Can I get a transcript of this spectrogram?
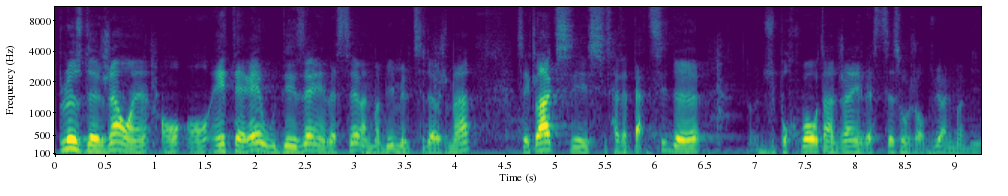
plus de gens ont, intérêt ou désirent investir en immobilier multilogement. C'est clair que ça fait partie de du pourquoi autant de gens investissent aujourd'hui en immobilier.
